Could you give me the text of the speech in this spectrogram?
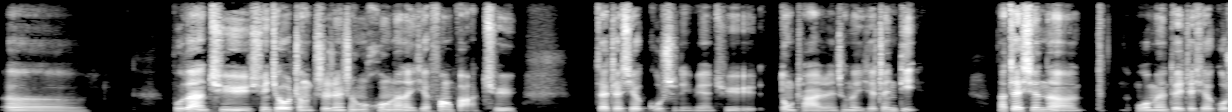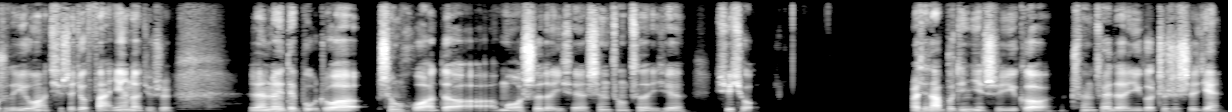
呃，不断去寻求整治人生混乱的一些方法，去在这些故事里面去洞察人生的一些真谛。那这些呢，我们对这些故事的欲望，其实就反映了就是人类对捕捉生活的模式的一些深层次的一些需求，而且它不仅仅是一个纯粹的一个知识实践。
